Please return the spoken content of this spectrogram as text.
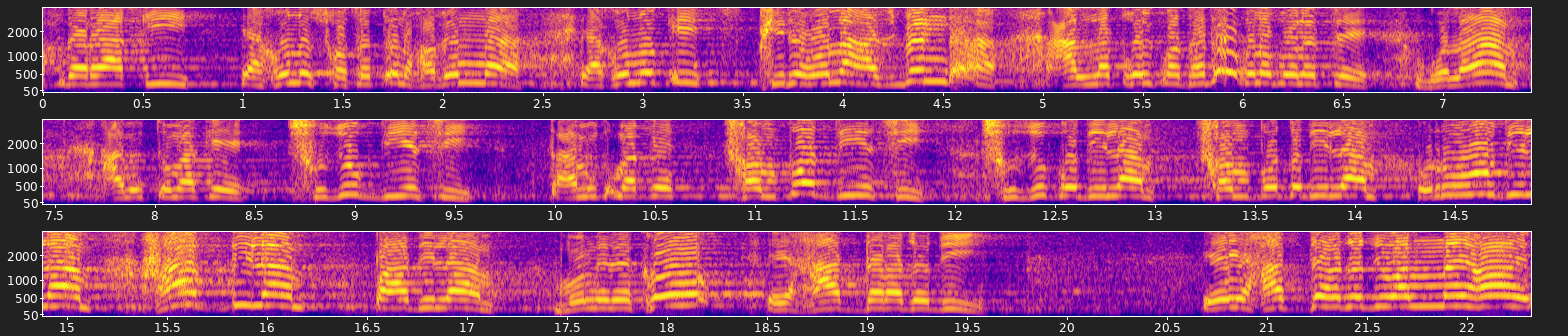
আপনারা কি এখনও সচেতন হবেন না? এখনও কি ফিরে হলে আসবেন না? আল্লাহ তো ওই কথাটা বলে বলেছে, গোলাম, আমি তোমাকে সুযোগ দিয়েছি, তা আমি তোমাকে সম্পদ দিয়েছি, সুযোগও দিলাম, সম্পদও দিলাম রুহু দিলাম, হাত দিলাম, পা দিলাম মনে রেখো, এই হাত দ্বারা যদি, এই হাত দ্বারা যদি অন্যায় হয়,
